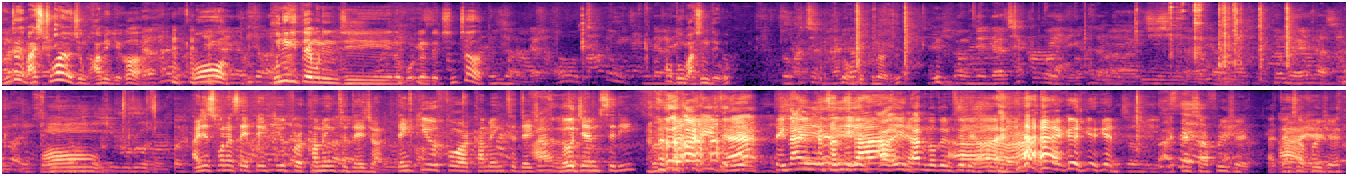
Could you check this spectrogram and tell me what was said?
굉장히 맛이 좋아요 지금 과미기가 어 분위기 때문인지는 모르겠는데 진짜 어, 너무 맛있는데 이거? 이거 어떻게 변하지? 근데 내가 책한 거에 얘기하잖아 지식이나 그 럼뭐 애들한테 할 말이 없어 어 I just want to say thank you for coming to Daejeon. Thank you for coming to Daejeon. No Gem City. 아, Thank 나이 you. 감사합니다. 아이 나는 너도 MC리 아 good, good, good. I thanks I appreciate I thanks 아, I 예. appreciate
